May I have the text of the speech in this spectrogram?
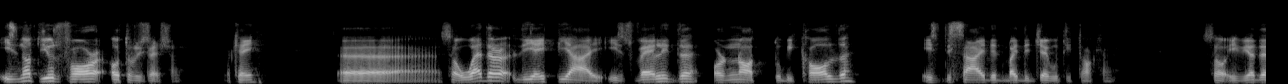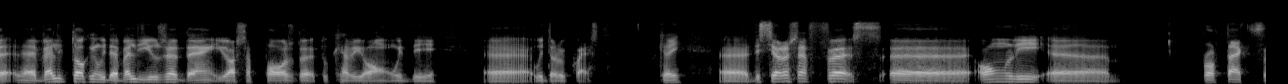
is not used for authorization, okay? Uh, so whether the API is valid or not to be called is decided by the JWT token. So if you have a valid token with a valid user, then you are supposed to carry on with the uh, with the request. Okay, uh, the CRSF only protects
